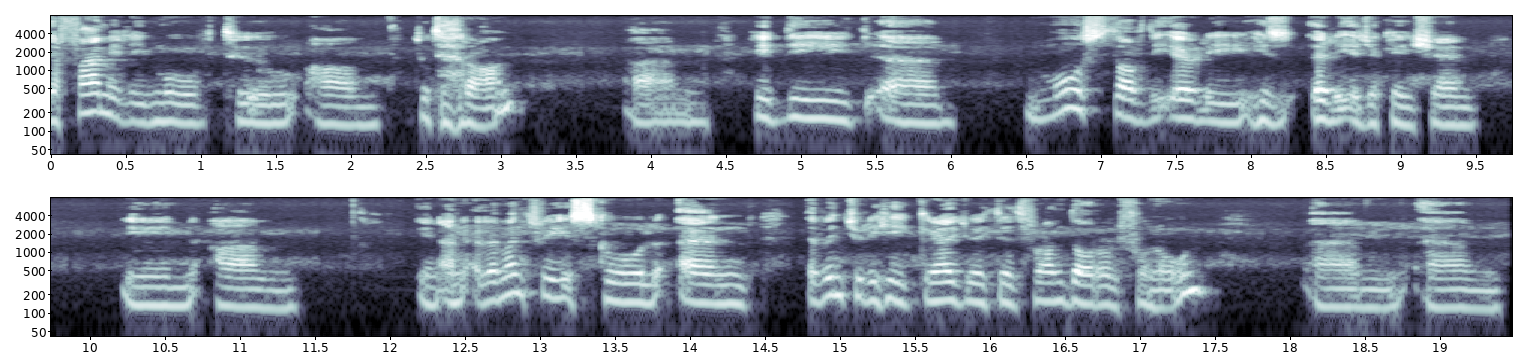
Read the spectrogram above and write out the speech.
the family moved to um, to Tehran. Um, he did uh, most of the early his early education in um, in an elementary school, and eventually he graduated from Darul Funun um, um,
